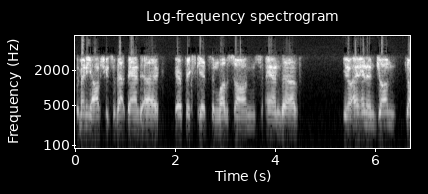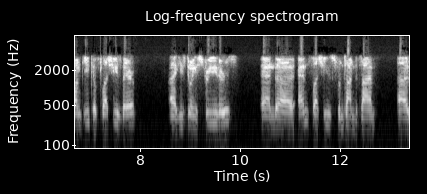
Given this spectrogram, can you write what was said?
the many offshoots of that band, uh, Airfix Kits and Love Songs, and uh, you know, and, and then John John Geek of Fleshies there. Uh, he's doing Street Eaters and uh, and Fleshies from time to time. Uh,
